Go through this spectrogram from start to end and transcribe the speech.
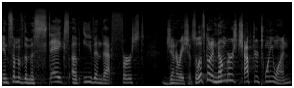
in some of the mistakes of even that first generation? So let's go to Numbers chapter 21,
